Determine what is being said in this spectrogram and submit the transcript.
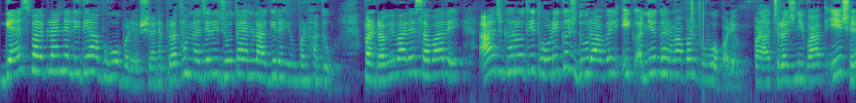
ગેસ પાઇપલાઇનને લીધે આ ભૂવો પડ્યો છે અને પ્રથમ નજરે જોતા એમ લાગી રહ્યું પણ હતું. પણ રવિવારે સવારે આ જ ઘરોથી થોડેક જ દૂર આવેલ એક અન્ય ઘરમાં પણ ભૂવો પડ્યો. પણ અચરજની વાત એ છે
